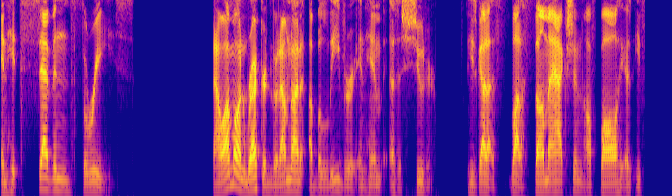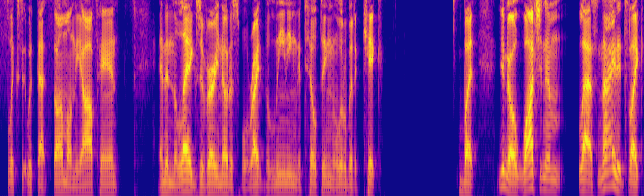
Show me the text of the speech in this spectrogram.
and hit seven threes. Now I'm on record that I'm not a believer in him as a shooter. He's got a lot of thumb action off ball. He, has, he flicks it with that thumb on the offhand. And then the legs are very noticeable, right? The leaning, the tilting, a little bit of kick. But, you know, watching him last night, it's like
